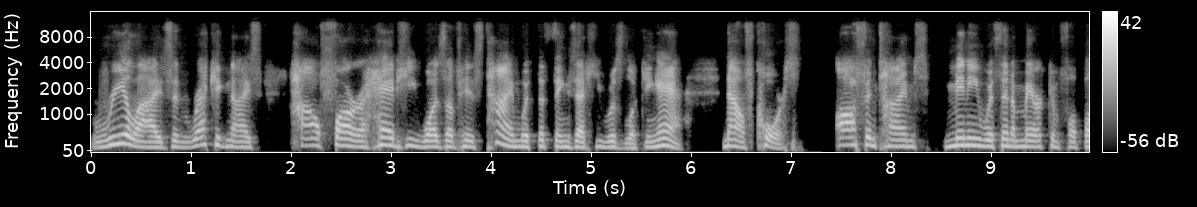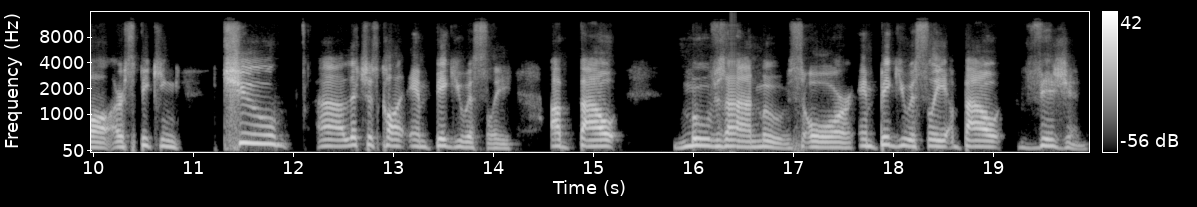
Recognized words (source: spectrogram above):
realize and recognize how far ahead he was of his time with the things that he was looking at. Now, of course, oftentimes many within American football are speaking too, uh, let's just call it ambiguously about moves on moves or ambiguously about vision.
